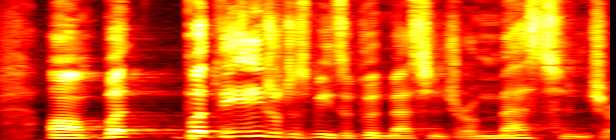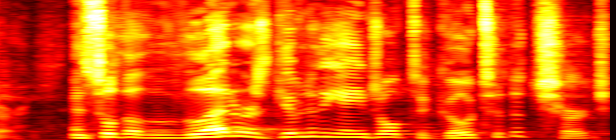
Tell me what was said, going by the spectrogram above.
um, but, but the angel just means a good messenger, a messenger. And so the letter is given to the angel to go to the church,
